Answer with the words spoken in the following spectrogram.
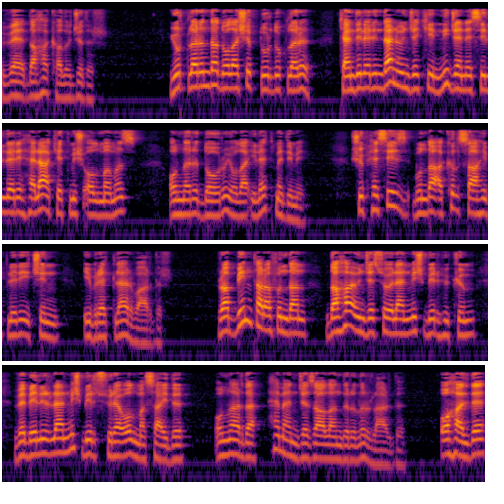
ve daha kalıcıdır. Yurtlarında dolaşıp durdukları, kendilerinden önceki nice nesilleri helak etmiş olmamız, onları doğru yola iletmedi mi? Şüphesiz bunda akıl sahipleri için ibretler vardır. Rabbin tarafından daha önce söylenmiş bir hüküm ve belirlenmiş bir süre olmasaydı, onlar da hemen cezalandırılırlardı. O halde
